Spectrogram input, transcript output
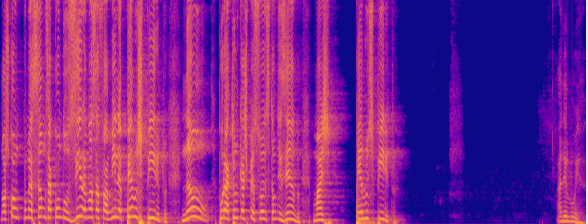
Nós começamos a conduzir a nossa família pelo Espírito, não por aquilo que as pessoas estão dizendo, mas pelo Espírito. Aleluia.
